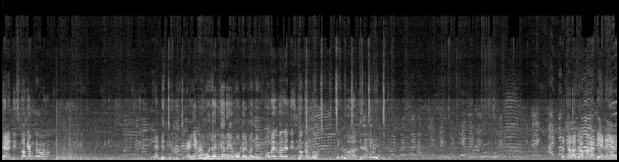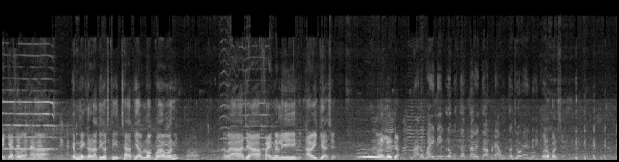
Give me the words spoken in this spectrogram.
હે ડિસ્કો કેમ કરવાનો અહીંયા આમ જોઈને કરે મોબાઈલમાં જોઈને મોબાઈલમાં જોઈને ડિસ્કો કરતો તો ચલો જો અમારા બેન આવી ગયા છે મીના હા એમની ઘણા દિવસથી ઈચ્છા હતી આ વ્લોગમાં આવવાની. હવે આજે આ ફાઇનલી આવી ગયા છે. હા લે જા. મારો ભાઈ ને બ્લોગ ઉતારતા હોય તો આપણે આવું તો જોવે ને. બરોબર છે.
